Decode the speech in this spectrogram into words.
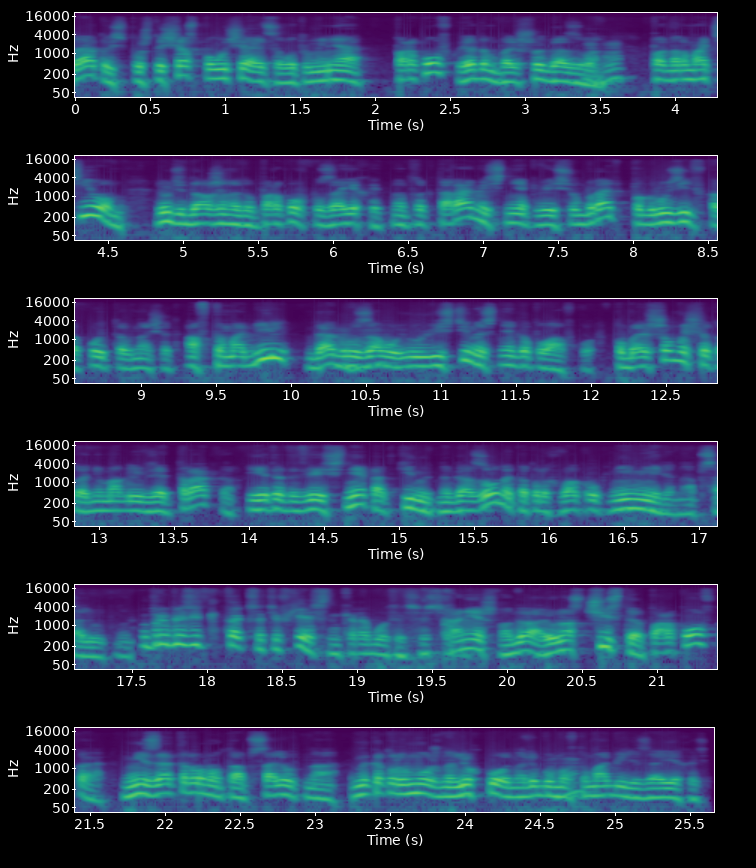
да, то есть, потому что сейчас получается, вот у меня парковка, рядом большой газон. Угу. По нормативам люди должны на эту парковку заехать на тракторами, снег весь убрать, погрузить в какой-то, значит, автомобиль, да, грузовой, угу. и увезти на снегоплавку. По большому счету они могли взять трактор и этот весь снег откинуть на газоны, которых вокруг немерено абсолютно. Ну, приблизительно так, кстати, в Хельсинки работает система. Конечно, да. И у нас чистая парковка, не затронута абсолютно, на которую можно легко на любом угу. автомобиле заехать.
